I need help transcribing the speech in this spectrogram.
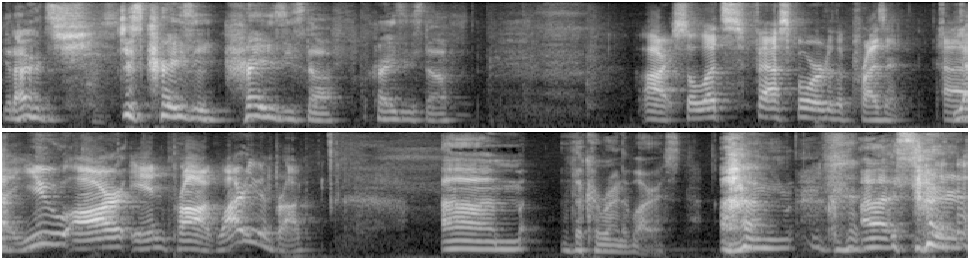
You know, it's just crazy, crazy stuff, crazy stuff. All right, so let's fast forward to the present. Uh, Yeah. You are in Prague. Why are you in Prague? Um, the coronavirus. Um, uh, so,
